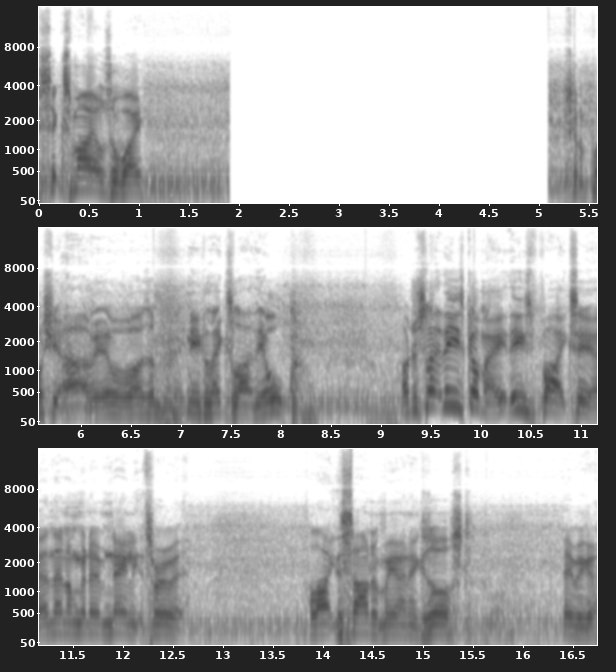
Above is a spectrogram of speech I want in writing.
Six miles away. Just gonna push it out of here, otherwise I need legs like the Hulk. I'll just let these go, mate, these bikes here, and then I'm gonna nail it through it. I like the sound of my own exhaust. Here we go.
